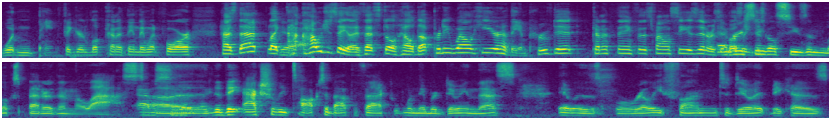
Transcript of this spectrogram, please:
wooden paint figure look kind of thing they went for. Has that, like, Yeah. h- how would you say, has that still held up pretty well here? Have they improved it kind of thing for this final season? Or is it Every mostly single season looks better than the last. Absolutely. Uh, they actually talked about the fact when they were doing this, it was really fun to do it because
